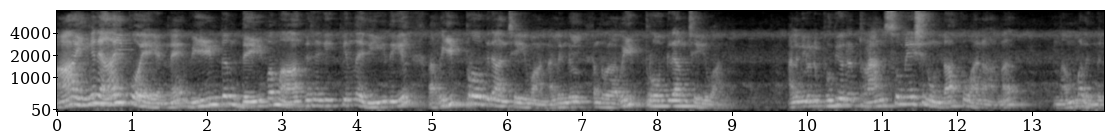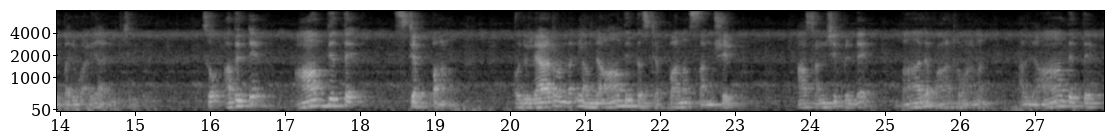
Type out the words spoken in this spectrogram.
ആ ഇങ്ങനെ ആയിപ്പോയ എന്നെ വീണ്ടും ദൈവം ആഗ്രഹിക്കുന്ന രീതിയിൽ റീപ്രോഗ്രാം ചെയ്യുവാൻ അല്ലെങ്കിൽ റീപ്രോഗ്രാം ചെയ്യുവാൻ അല്ലെങ്കിൽ ഒരു പുതിയൊരു ട്രാൻസ്ഫോർമേഷൻ ഉണ്ടാക്കുവാനാണ് നമ്മൾ ഇന്നൊരു പരിപാടി ആരംഭിച്ചിരിക്കുന്നത്. സോ അതിന്റെ ആദ്യത്തെ സ്റ്റെപ്പാണ്. ഒരു ലാഡർ ഉണ്ടെങ്കിൽ അതിന്റെ ആദ്യത്തെ സ്റ്റെപ്പാണ് സൺഷിപ്പ് ആ സൺഷിപ്പിന്റെ ബാലപാഠമാണ്. അതിന്റെ ആദ്യത്തെ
